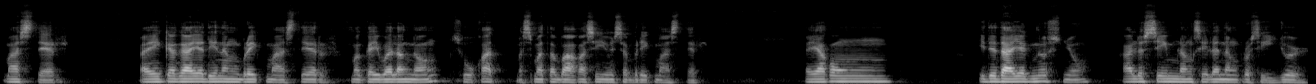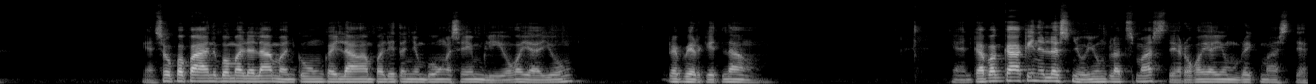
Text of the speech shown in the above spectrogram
master, ay kagaya din ng brake master. Magkaiba lang ng sukat. Mas mataba kasi yung sa brake master. Kaya kung ide-diagnose nyo, halos same lang sila ng procedure. Yan. So, paano ba malalaman kung kailangan palitan yung buong assembly o kaya yung repair kit lang? Yan. Kapag ka kinalas nyo yung clutch master o kaya yung brake master,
